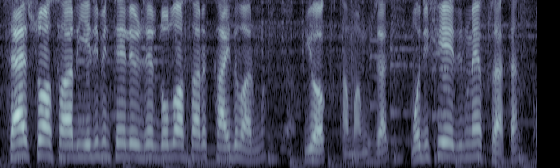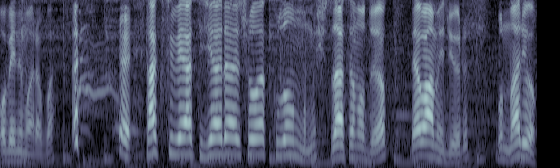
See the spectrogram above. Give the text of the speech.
Sel su hasarı 7000 TL üzeri dolu hasarı kaydı var mı? Yok. Tamam güzel. Modifiye edilme yok zaten. O benim araba. Taksi veya ticari araç olarak kullanılmamış. Zaten o da yok. Devam ediyoruz. Bunlar yok.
